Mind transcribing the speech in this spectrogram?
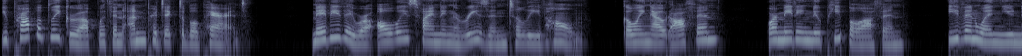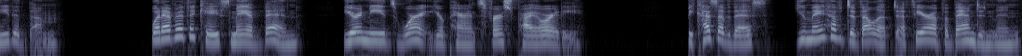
you probably grew up with an unpredictable parent. Maybe they were always finding a reason to leave home, going out often, or meeting new people often, even when you needed them. Whatever the case may have been, your needs weren't your parents' first priority. Because of this, you may have developed a fear of abandonment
